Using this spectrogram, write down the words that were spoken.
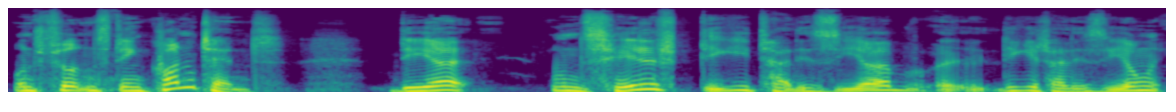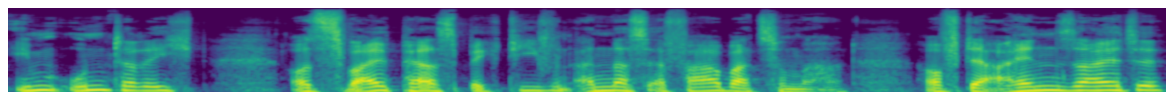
und viertens den Content, der uns hilft, Digitalisier Digitalisierung im Unterricht aus zwei Perspektiven anders erfahrbar zu machen. Auf der einen Seite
